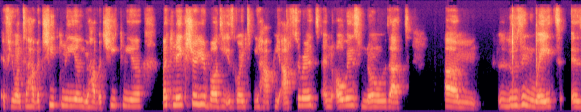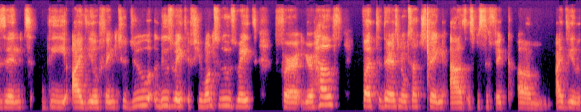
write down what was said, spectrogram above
If you want to have a cheat meal, you have a cheat meal. But make sure your body is going to be happy afterwards, and always know that um, losing weight isn't the ideal thing to do. Lose weight if you want to lose weight for your health, but there is no such thing as a specific um, ideal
